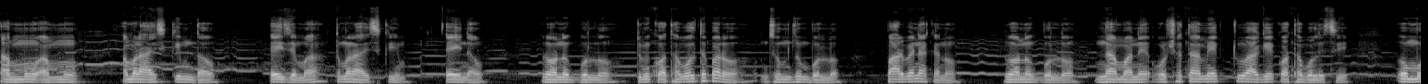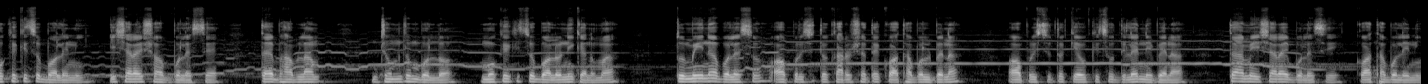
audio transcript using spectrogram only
আম্মু আম্মু, আমার আইসক্রিম দাও। এই যে মা, তোমার আইসক্রিম। এই নাও। রনক বলল, তুমি কথা বলতে পারো? ঝুমঝুম বলল, পারবে না কেন? রনক বলল, না মানে ওর সাথে আমি একটু আগে কথা বলেছি। ও মুখে কিছু বলেনি, ইশারায় সব বলেছে। তাই ভাবলাম, ঝুমঝুম বলল, মুখে কিছু বলনি কেন মা? তুমিই না বলেছ, অপরিচিত কারোর সাথে কথা বলবে না। অপরিচিত কেউ কিছু দিলে নেবে না। তাই আমি ইশারায় বলেছি, কথা বলিনি।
